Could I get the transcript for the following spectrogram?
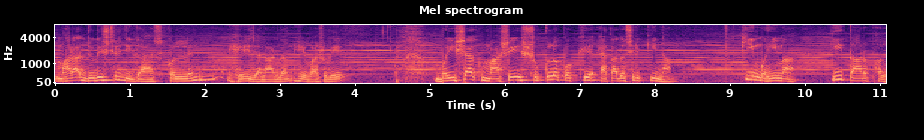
মহারাজ যুধিষ্ঠির জিজ্ঞাসা করলেন, হে জনার্দন, হে বাসুদেব, বৈশাখ মাসে শুক্লপক্ষীয় একাদশীর কি নাম? কি মহিমা? কি তার ফল?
